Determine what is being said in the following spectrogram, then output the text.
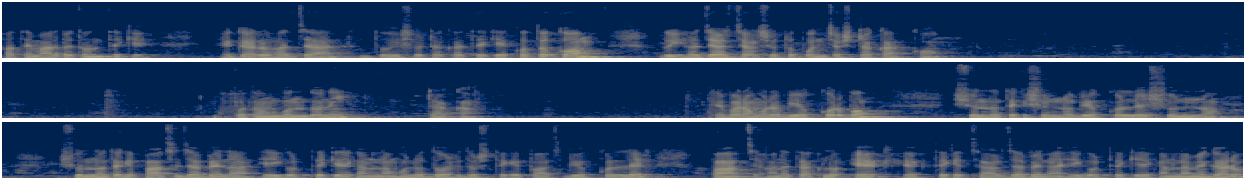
ফাতেমার বেতন থেকে। এগারো হাজার দুইশো টাকা থেকে কত কম? দুই হাজার চারশত পঞ্চাশ টাকা কম। প্রথম বন্ধনী, টাকা। এবার আমরা বিয়োগ করব। শূন্য থেকে শূন্য বিয়োগ করলে শূন্য। শূন্য থেকে পাঁচ যাবে না। এই ঘর থেকে এক আনলাম হলো দশ। দশ থেকে পাঁচ বিয়োগ করলে পাঁচ, এখানে থাকল এক। এক থেকে চার যাবে না, এগোর থেকে এক আনলাম এগারো।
